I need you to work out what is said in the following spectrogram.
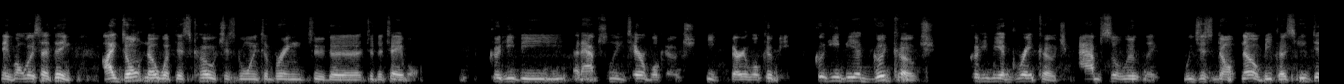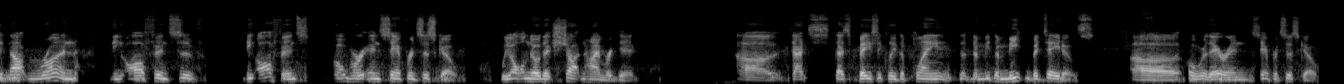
they've always said thing. I don't know what this coach is going to bring to the to the table. Could he be an absolutely terrible coach? He very well could be. Could he be a good coach? Could he be a great coach? Absolutely. We just don't know because he did not run the offensive the offense over in San Francisco. We all know that Schottenheimer did. Uh, that's that's basically the plain the, the, the meat and potatoes uh, over there in San Francisco.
